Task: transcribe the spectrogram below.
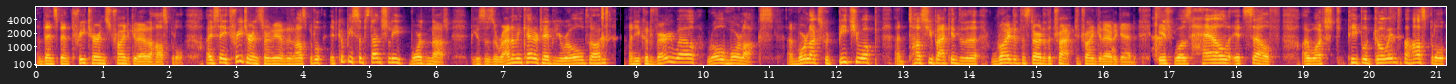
and then spent three turns trying to get out of hospital. I say three turns trying to get out of hospital. It could be substantially more than that because there's a random encounter table you rolled on, and you could very well roll Morlocks, and Morlocks would beat you up and toss you back into the right at the start of the track to try and get out again. It was hell itself. I watched people go into the hospital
